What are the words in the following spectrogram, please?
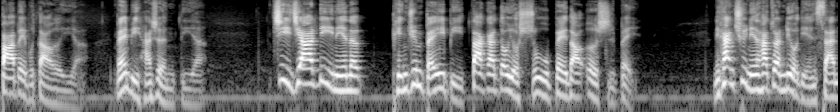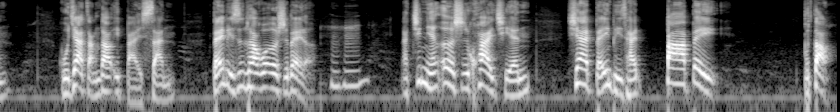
八倍不到而已啊，本益比还是很低啊。技嘉历年的平均本益比大概都有十五倍到二十倍。你看去年它赚六点三，股价涨到一百三，本益比是不是超过二十倍了？嗯哼。那今年二十块钱，现在本益比才八倍不到，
